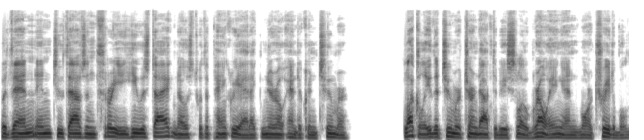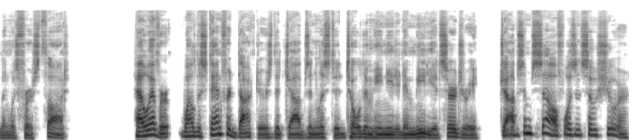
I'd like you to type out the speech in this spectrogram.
But then, in 2003, he was diagnosed with a pancreatic neuroendocrine tumor. Luckily, the tumor turned out to be slow growing and more treatable than was first thought. However, while the Stanford doctors that Jobs enlisted told him he needed immediate surgery, Jobs himself wasn't so sure.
